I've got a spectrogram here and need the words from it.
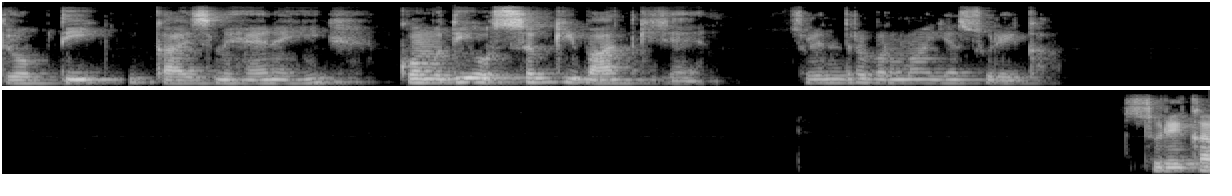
द्रौपदी का इसमें है नहीं। कौमुदी उत्सव की बात की जाए, सुरेंद्र वर्मा या सुरेखा? सुरेखा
